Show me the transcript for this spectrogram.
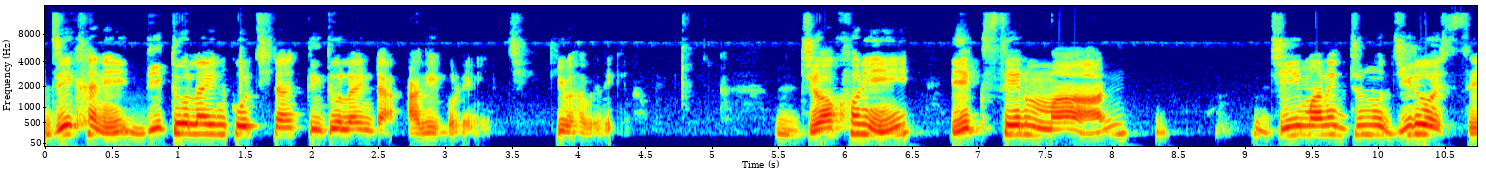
যেখানে দ্বিতীয় লাইন করছি না, তৃতীয় লাইনটা আগে করে নিচ্ছি কীভাবে দেখে নাও। যখনই এক্সের মান, যে মানের জন্য জিরো এসছে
